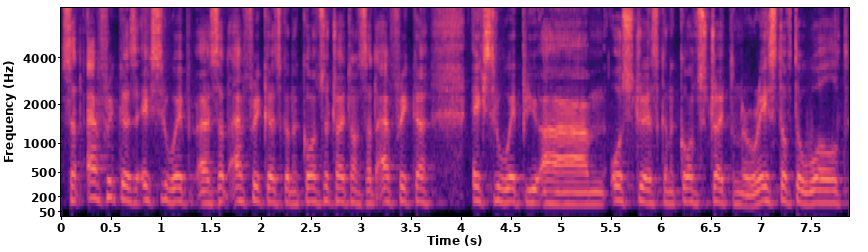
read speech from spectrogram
South Africa's X3 Web, uh, South Africa is going to concentrate on South Africa. X3 Web, um, Austria is going to concentrate on the rest of the world.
